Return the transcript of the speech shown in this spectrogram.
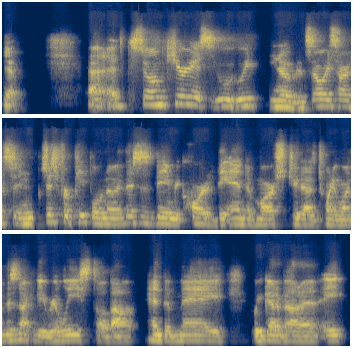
Yep. Uh, so I'm curious. We, you know, it's always hard to, just for people to know, this is being recorded at the end of March 2021. This is not going to be released till about end of May. We've got about an eight,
